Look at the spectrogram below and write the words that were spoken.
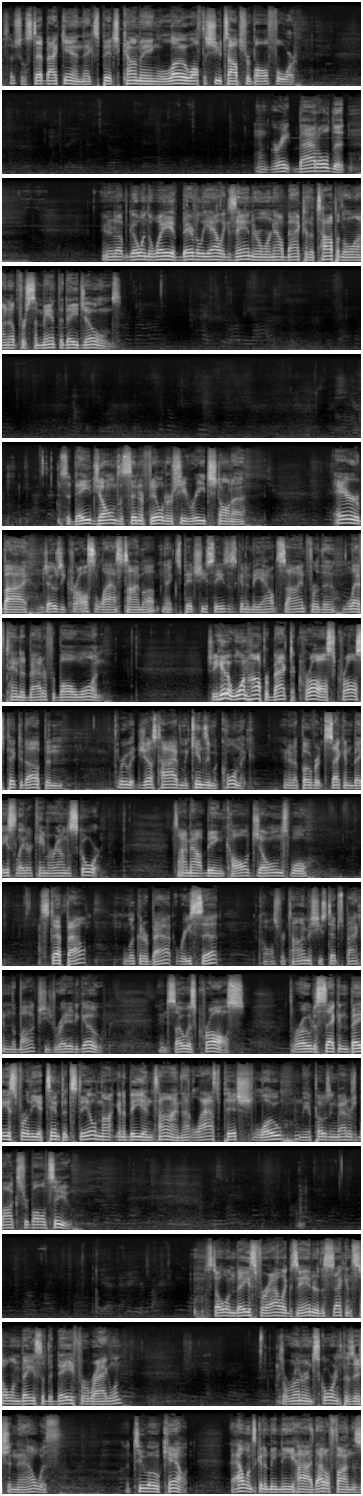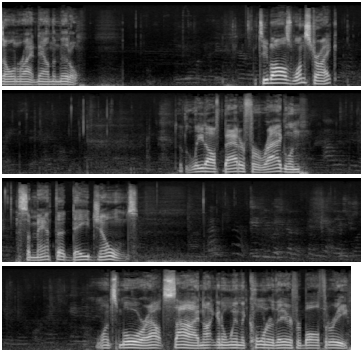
So she'll step back in. Next pitch coming low off the shoe tops for ball four. A great battle that ended up going the way of Beverly Alexander, and we're now back to the top of the lineup for Samantha Day Jones. So Day Jones, a center fielder, she reached on a error by Josie Cross the last time up. Next pitch she sees is going to be outside for the left-handed batter for ball one. She hit a one hopper back to Cross. Cross picked it up and threw it just high of Mackenzie McCormick. Ended up over at second base. Later came around to score. Timeout being called. Jones will step out, look at her bat, reset, calls for time. As she steps back into the box, she's ready to go. And so is Cross. Throw to second base for the attempted steal, not going to be in time. That last pitch low in the opposing batter's box for ball two. Stolen base for Alexander, the second stolen base of the day for Ragland. There's a runner in scoring position now with a 2 0 count. That one's going to be knee high. That'll find the zone right down the middle. Two balls, one strike. The leadoff batter for Ragland, Samantha Day Jones. Once more outside, not going to win the corner there for ball three.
